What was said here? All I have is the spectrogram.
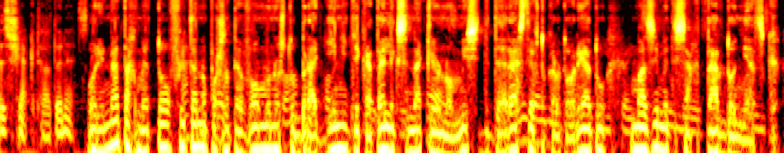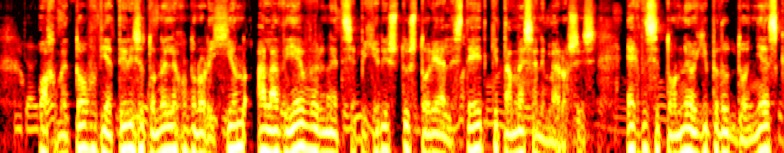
as Shakhtar Donetsk. Ο Ρινάτ Αχμετόφ ήταν ο προστατευόμενος του Μπραγκίνη και κατέληξε να κληρονομήσει την τεράστια αυτοκρατορία του μαζί με τη Σαχτάρ Ντονιάτσκ. Ο Αχμετόφ διατήρησε τον έλεγχο των ορυχείων, αλλά διεύρυνε τις επιχειρήσεις του στο real estate και τα μέσα ενημέρωσης. Έκτισε το νέο γήπεδο του Ντονιέτσκ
